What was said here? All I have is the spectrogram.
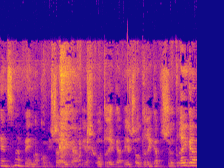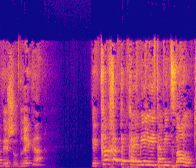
אין זמן ואין מקום. יש הרגע, ויש עוד רגע, ויש עוד רגע, ויש עוד רגע, ויש עוד רגע. וככה תקיימי לי את המצוות.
